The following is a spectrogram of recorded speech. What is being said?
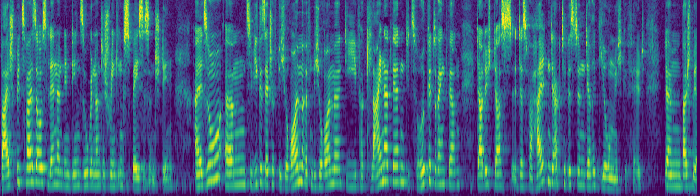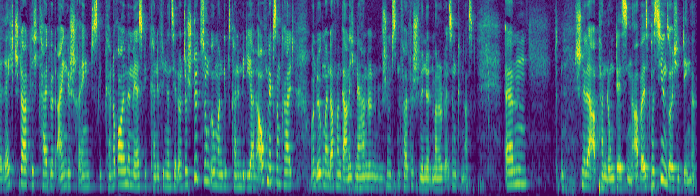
beispielsweise aus Ländern, in denen sogenannte Shrinking Spaces entstehen. Also ähm, zivilgesellschaftliche Räume, öffentliche Räume, die verkleinert werden, die zurückgedrängt werden, dadurch, dass das Verhalten der Aktivistinnen der Regierung nicht gefällt. Dem Beispiel Rechtsstaatlichkeit wird eingeschränkt, es gibt keine Räume mehr, es gibt keine finanzielle Unterstützung, irgendwann gibt es keine mediale Aufmerksamkeit und irgendwann darf man gar nicht mehr handeln und im schlimmsten Fall verschwindet man oder ist im Knast. Ähm, schnelle Abhandlung dessen. Aber es passieren solche Dinge.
